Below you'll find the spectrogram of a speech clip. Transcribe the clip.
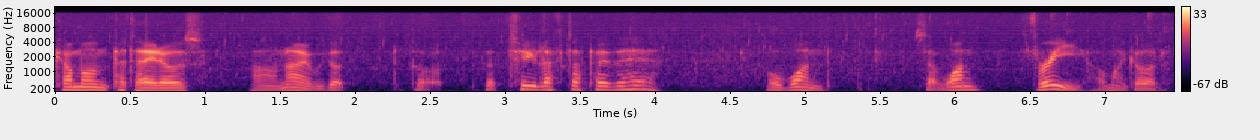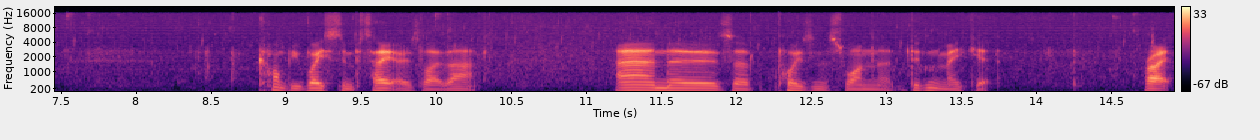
Come on, potatoes. Oh no, we got got got two left up over here. Or one. Is that one? Three. Oh my god. Can't be wasting potatoes like that. And there's a poisonous one that didn't make it. Right,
